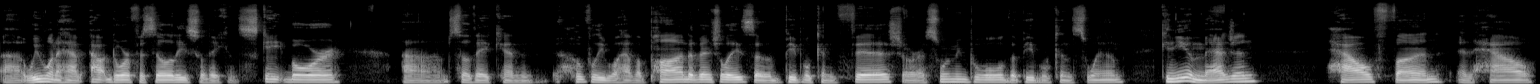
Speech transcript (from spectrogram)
Uh, we want to have outdoor facilities so they can skateboard, um, so they can hopefully we'll have a pond eventually so people can fish or a swimming pool that people can swim. Can you imagine how fun and how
